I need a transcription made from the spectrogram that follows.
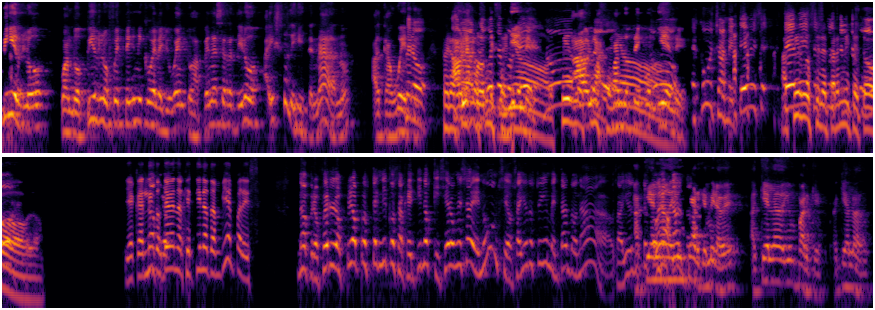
Pirlo, cuando Pirlo fue técnico de la Juventus, apenas se retiró, ahí sí no dijiste nada, ¿no? Alcahuete. Pero, pero habla cuando te conviene. No, Pirlo habla cuando te no, conviene. escúchame, Tevez, A Pirlo se le permite todo. Y a Carlitos No, pero- Tevez en Argentina también parece. No, pero fueron los propios técnicos argentinos que hicieron esa denuncia. O sea, yo no estoy inventando nada. O sea, yo Aquí al lado hay un parque, mira, ve. Aquí al lado hay un parque. Aquí al lado.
